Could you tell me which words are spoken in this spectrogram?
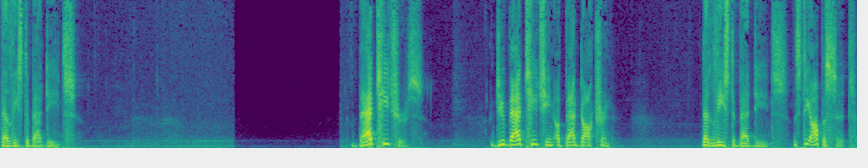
that leads to bad deeds. Bad teachers do bad teaching of bad doctrine that leads to bad deeds. It's the opposite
